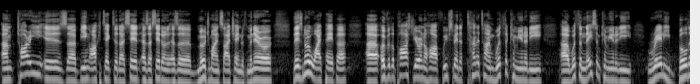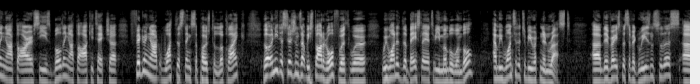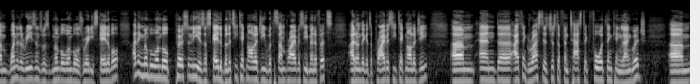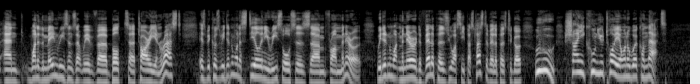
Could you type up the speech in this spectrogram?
Um, Tari is uh, being architected, I said, as I said, as a merge mine sidechain with Monero. There's no white paper. Uh, over the past year and a half, we've spent a ton of time with the community, uh, with the nascent community, really building out the RFCs, building out the architecture, figuring out what this thing's supposed to look like. The only decisions that we started off with were we wanted the base layer to be Mimblewimble, and we wanted it to be written in Rust. Uh, there are very specific reasons for this. Um, one of the reasons was Mimblewimble is really scalable. I think Mimblewimble personally is a scalability technology with some privacy benefits. I don't think it's a privacy technology. Um, and uh, I think Rust is just a fantastic forward-thinking language. Um, and one of the main reasons that we've uh, built uh, Tari in Rust is because we didn't want to steal any resources um, from Monero. We didn't want Monero developers who are C++ developers to go, ooh, shiny cool new toy, I want to work on that.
